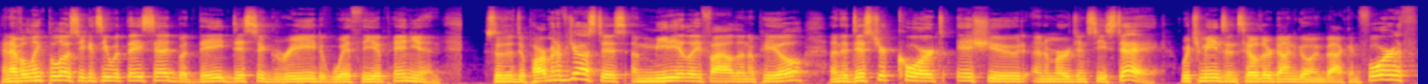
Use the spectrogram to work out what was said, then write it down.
And I have a link below so you can see what they said, but they disagreed with the opinion. So the Department of Justice immediately filed an appeal, and the district court issued an emergency stay, which means until they're done going back and forth,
